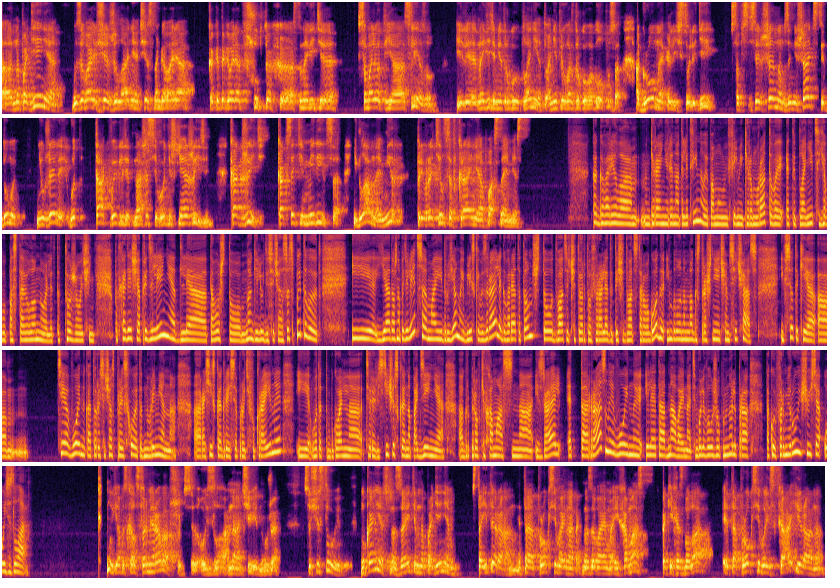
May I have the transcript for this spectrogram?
э, нападение, вызывающее желание, честно говоря, как это говорят в шутках, э, остановите самолет, я слезу. Или найдите мне другую планету, а нет ли у вас другого глобуса? Огромное количество людей в совершенном замешательстве думают, неужели вот так выглядит наша сегодняшняя жизнь? Как жить? Как с этим мириться? И главное, мир превратился в крайне опасное место. Как говорила героиня Рената Литвиновой, по-моему, в фильме Кира Муратовой, этой планете я бы поставила ноль. Это тоже очень подходящее определение для того, что многие люди сейчас испытывают. И я должна поделиться, мои друзья, мои близкие в Израиле говорят о том, что 24 февраля 2022 года им было намного страшнее, чем сейчас. И все-таки те войны, которые сейчас происходят одновременно, а, российская агрессия против Украины и вот это буквально террористическое нападение а, группировки Хамас на Израиль, это разные войны или это одна война? Тем более вы уже упомянули про такую формирующуюся ось зла. Ну, я бы сказал, сформировавшуюся ось зла. Она, очевидно, уже существует. Ну, конечно, за этим нападением стоит Иран. Это прокси-война, так называемая, и Хамас, как и Хезбалла, это прокси-войска Ирана.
